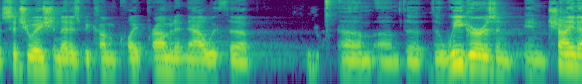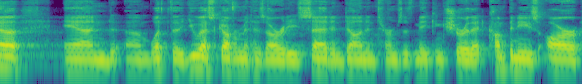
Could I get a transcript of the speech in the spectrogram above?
situation that has become quite prominent now with the um, the, the Uyghurs in, in China and um, what the U.S. government has already said and done in terms of making sure that companies are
